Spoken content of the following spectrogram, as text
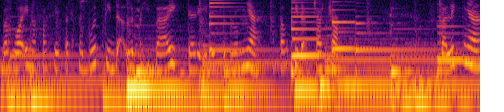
bahwa inovasi tersebut tidak lebih baik dari ide sebelumnya atau tidak cocok. Sebaliknya,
